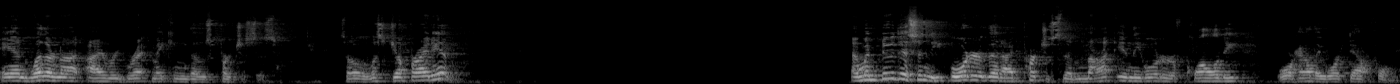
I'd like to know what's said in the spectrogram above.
and whether or not I regret making those purchases. So let's jump right in. I'm going to do this in the order that I purchased them, not in the order of quality or how they worked out for me.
